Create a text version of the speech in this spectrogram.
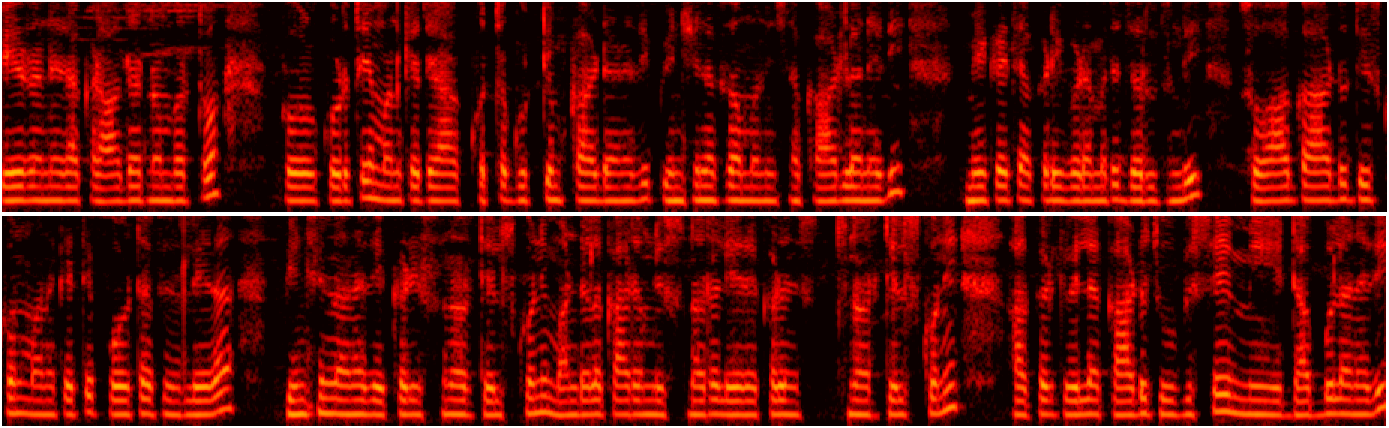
పేరు అనేది అక్కడ ఆధార్ నెంబర్తో కొడితే మనకైతే ఆ కొత్త గుర్తింపు కార్డు అనేది పెన్షన్లకు సంబంధించిన కార్డులు అనేది మీకైతే అక్కడ ఇవ్వడం అయితే జరుగుతుంది. సో ఆ కార్డు తీసుకొని మనకైతే పోస్ట్ ఆఫీస్ లేదా పెన్షన్లు అనేది ఎక్కడ ఇస్తున్నారో తెలుసుకొని మండల కార్యంలో ఇస్తున్నారో లేదా ఎక్కడ ఇస్తున్నారో తెలుసుకొని అక్కడికి వెళ్ళి ఆ కార్డు చూపిస్తే మీ డబ్బులు అనేది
